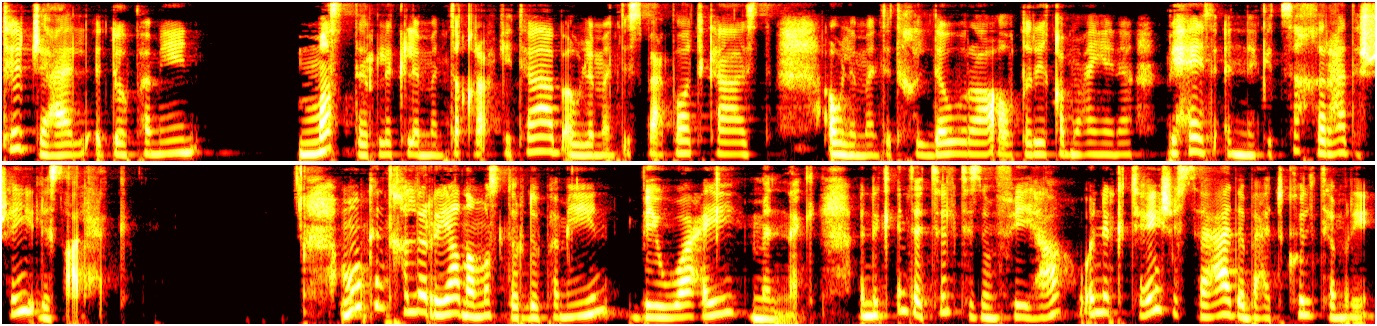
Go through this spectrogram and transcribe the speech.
تجعل الدوبامين مصدر لك لما تقرأ كتاب أو لما تسمع بودكاست أو لما تدخل دورة أو طريقة معينة بحيث أنك تسخر هذا الشيء لصالحك. ممكن تخلي الرياضة مصدر دوبامين بوعي منك أنك أنت تلتزم فيها وأنك تعيش السعادة بعد كل تمرين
